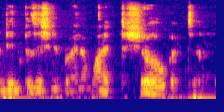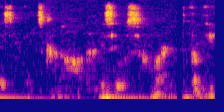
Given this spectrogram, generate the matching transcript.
I didn't position it right. I wanted to show, but uh, it's, it's kind of hard. I guess it was hard from the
